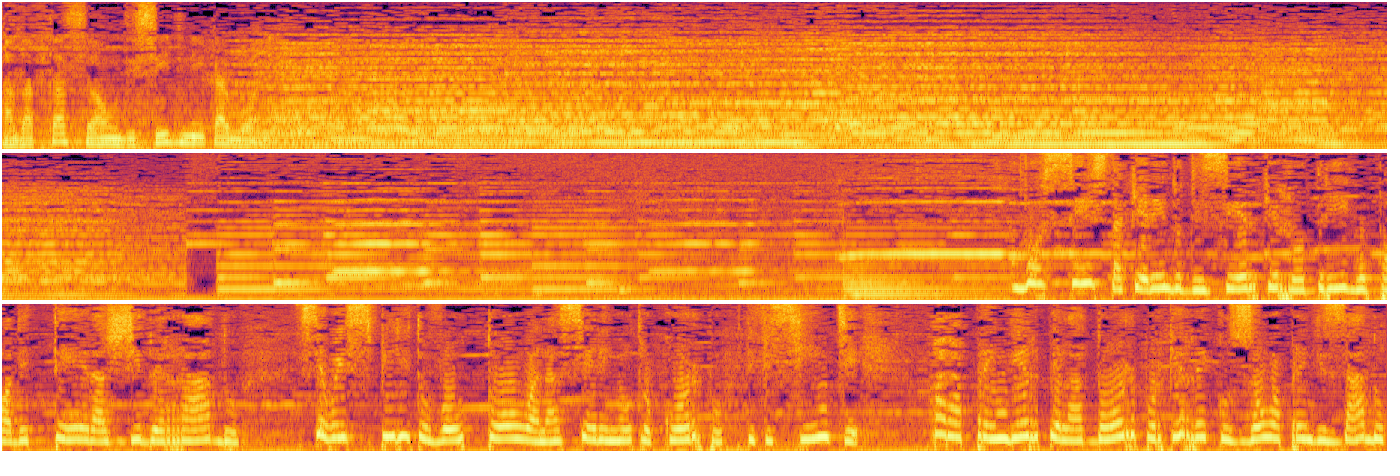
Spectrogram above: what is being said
Adaptação de Sidney Carbone. Você está querendo dizer que Rodrigo pode ter agido errado? Seu espírito voltou a nascer em outro corpo deficiente para aprender pela dor porque recusou o aprendizado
